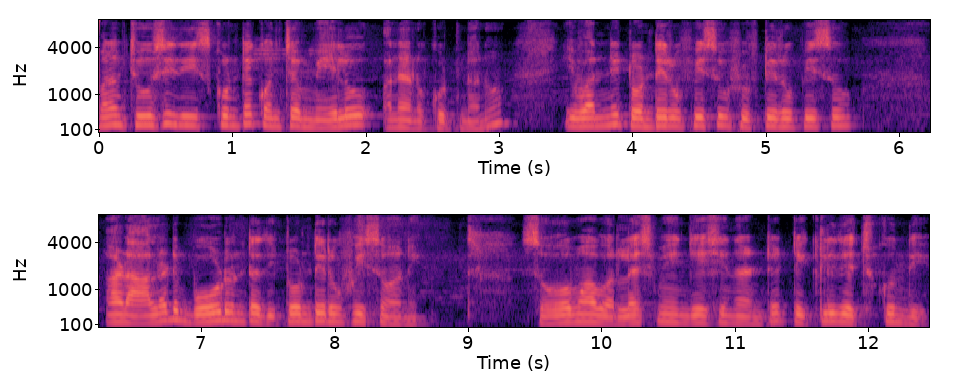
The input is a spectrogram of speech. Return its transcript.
మనం చూసి తీసుకుంటే కొంచెం మేలు అని అనుకుంటున్నాను. ఇవన్నీ ట్వంటీ రూపీసు ఫిఫ్టీ రూపీసు ఆడ ఆల్రెడీ బోర్డు ఉంటుంది ట్వంటీ రూపీస్ అని. సో మా వరలక్ష్మి ఏం చేసిందంటే టిక్లీ తెచ్చుకుంది.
